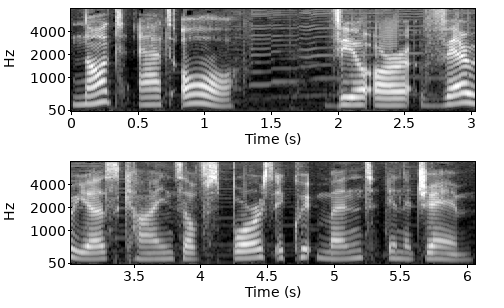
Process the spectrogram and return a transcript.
Not at all. There are various kinds of sports equipment in the gym.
